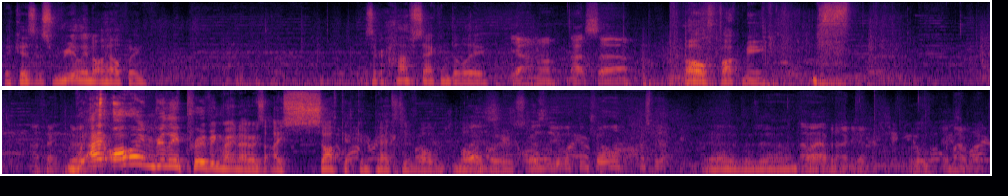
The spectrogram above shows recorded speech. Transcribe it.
because it's really not helping. It's like a half second delay. Yeah. No. That's. Uh. Oh fuck me. I think. I, all I'm really proving right now is I suck at competitive mul- Where's, multiplayer. where's the other controller? Pass me it. I might have an idea. Oh. It might work.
